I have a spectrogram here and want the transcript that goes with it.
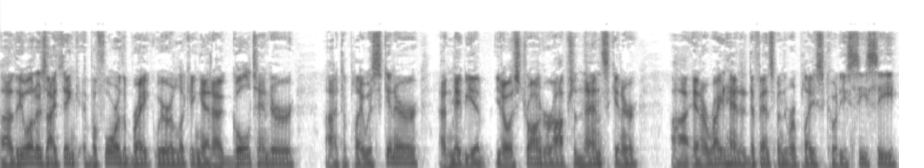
Uh, the Oilers, I think, before the break, we were looking at a goaltender uh, to play with Skinner and maybe a you know a stronger option than Skinner uh, and a right-handed defenseman to replace Cody Ceci.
